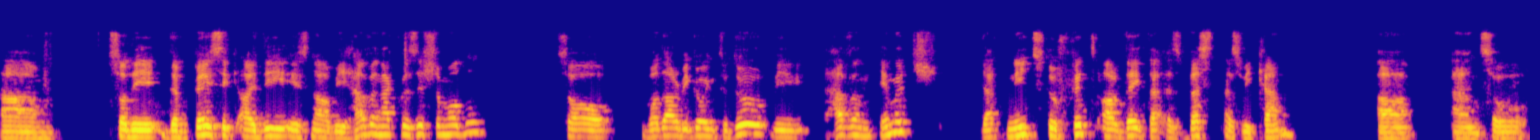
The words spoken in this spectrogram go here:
Um, so the, the basic idea is now we have an acquisition model. So what are we going to do? We have an image that needs to fit our data as best as we can. Uh, and so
